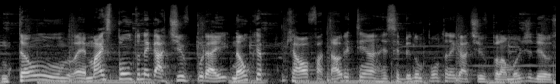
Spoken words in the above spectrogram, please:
Então, é mais ponto negativo por aí. Não que que a AlphaTauri tenha recebido um ponto negativo, pelo amor de Deus.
